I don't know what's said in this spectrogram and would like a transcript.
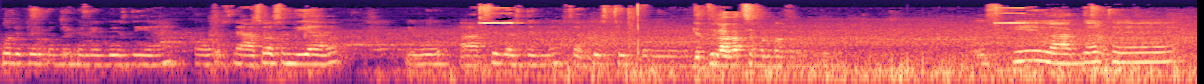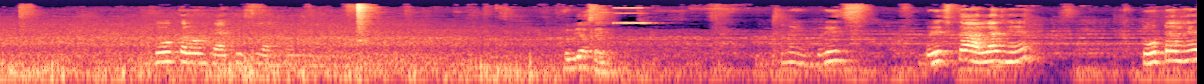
को रिपेयर करने के निर्देश दिए हैं और उसने आश्वासन दिया है कि वो आठ से दस दिन में सर्विस ठीक करेंगे कितनी लागत से बन रहा है इसकी लागत है दो करोड़ पैंतीस लाख। खुलिया सही? नहीं ब्रिज ब्रिज का अलग है टोटल है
